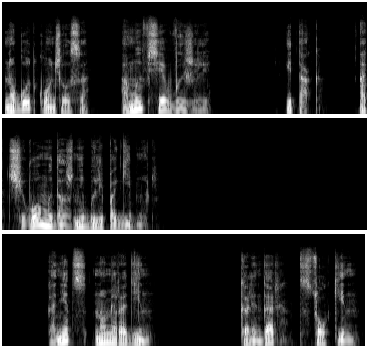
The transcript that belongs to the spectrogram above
Но год кончился, а мы все выжили. Итак, от чего мы должны были погибнуть? Конец номер один. Календарь Цолкин –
